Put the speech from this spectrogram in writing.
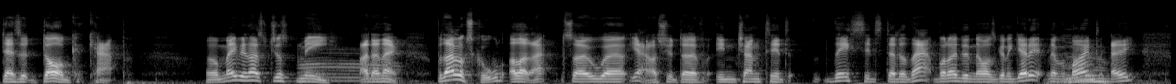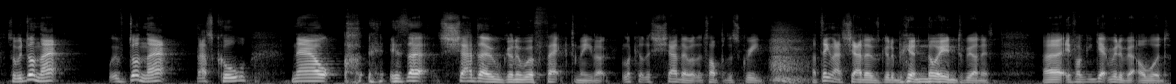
desert dog cap. Or maybe that's just me. I don't know. But that looks cool. I like that. So, uh, yeah, I should have enchanted this instead of that, but I didn't know I was going to get it. Never mind. Hey. So we've done that. We've done that. That's cool. Now, is that shadow going to affect me? Look, look at the shadow at the top of the screen. I think that shadow is going to be annoying, to be honest. Uh, if I could get rid of it, I would.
